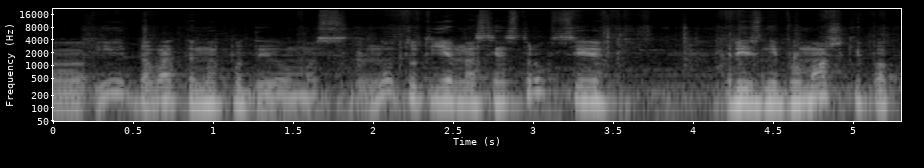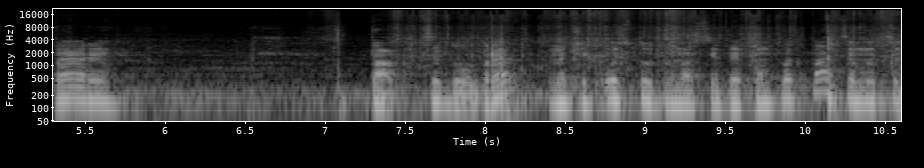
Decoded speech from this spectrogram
е, і давайте ми подивимось. Ну, тут є в нас інструкції, різні бумажки, папери. Так, це добре. Значить, ось тут у нас іде комплектація. Ми це,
